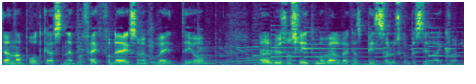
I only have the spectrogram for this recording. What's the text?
Denne podkasten er perfekt for deg som er på vei til jobb, eller du som sliter med å velge hvilken pizza du skal bestille i kveld.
